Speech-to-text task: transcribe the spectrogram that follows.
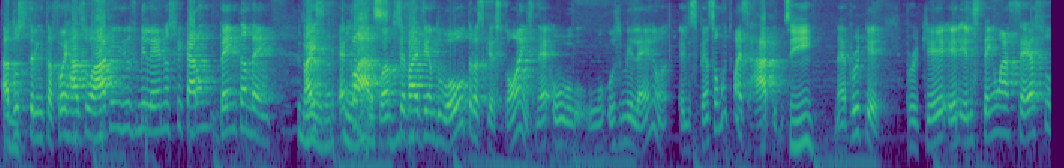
a dos 30 foi razoável e os millennials ficaram bem também. Mas é claro, quando você vai vendo outras questões, né, o- o- os millennials, eles pensam muito mais rápido. Sim. Né? Por quê? Porque ele- eles têm um acesso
